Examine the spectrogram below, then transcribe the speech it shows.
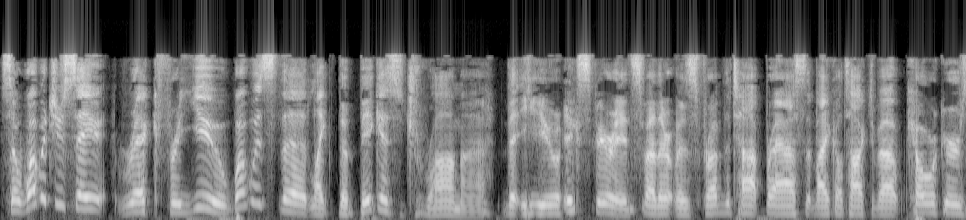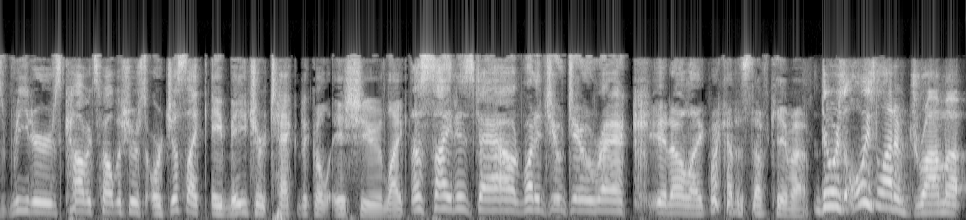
So what would you say, Rick, for you, what was the like the biggest drama that you experienced, whether it was from the top brass that Michael talked about, coworkers, readers, comics publishers, or just like a major technical issue, like the site is down, what did you do, Rick? You know, like what kind of stuff came up? There was always a lot of drama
